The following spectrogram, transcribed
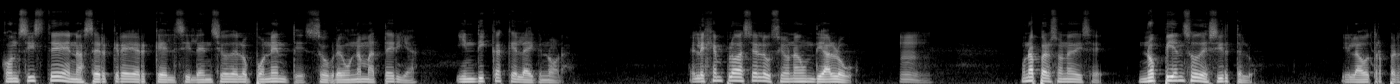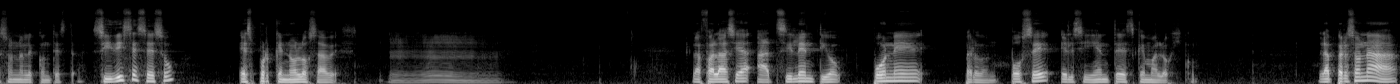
Consiste en hacer creer que el silencio del oponente sobre una materia indica que la ignora. El ejemplo hace alusión a un diálogo. mm, Una persona dice, no pienso decírtelo. Y la otra persona le contesta, si dices eso, es porque no lo sabes. mm. La falacia ad silentio pone, perdón, posee el siguiente esquema lógico. La persona A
